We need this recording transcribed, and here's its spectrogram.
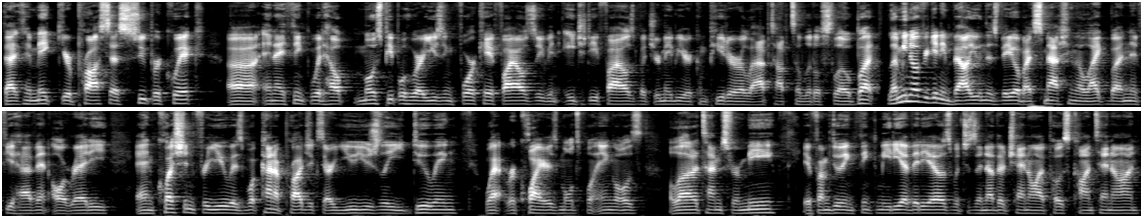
that can make your process super quick uh, and I think would help most people who are using 4K files or even HD files, but your maybe your computer or laptop's a little slow. But let me know if you're getting value in this video by smashing the like button if you haven't already. And question for you is what kind of projects are you usually doing? What requires multiple angles? A lot of times for me, if I'm doing Think Media videos, which is another channel I post content on,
